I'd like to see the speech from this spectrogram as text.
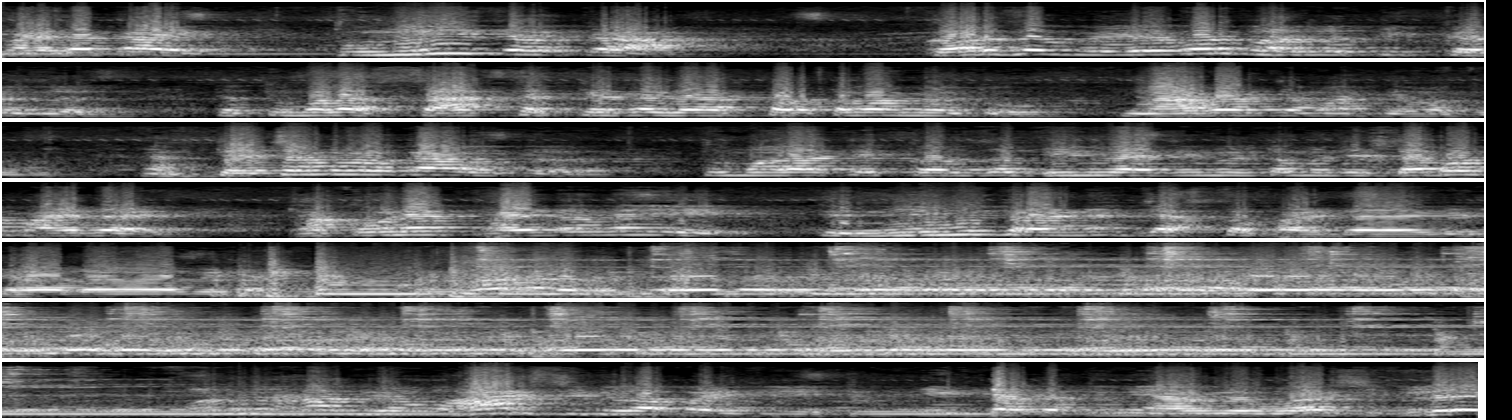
फायदा काय? तुम्ही जर का कर्ज वेळेवर भरलं पीक कर्ज तर तुम्हाला सात टक्क्याचा व्याज परतावा मिळतो नाबार्डच्या माध्यमातून. आणि त्याच्यामुळे काय होतं? तुम्हाला ते कर्ज बिनव्याजी मिळतं म्हणजे डबल फायदा आहे. थकवण्यात फायदा नाहीये. ते नियमित राहण्यात जास्त फायदा आहे. विठाला विठाला. व्यवहार पाहिजे. एकदा का तुम्ही हा व्यवहार शिकले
